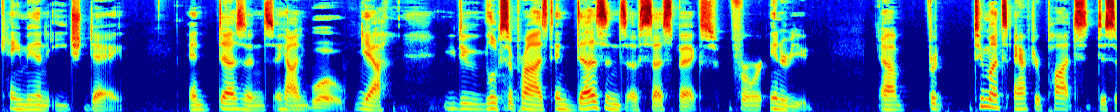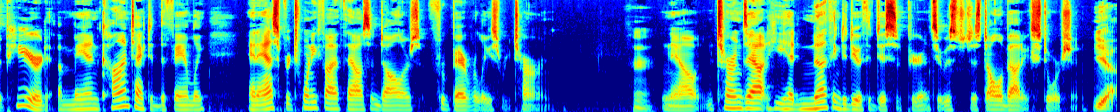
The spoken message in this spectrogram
came in each day. And dozens, Whoa. yeah, you do look surprised, and dozens of suspects were interviewed. Uh, for two months after Potts disappeared, a man contacted the family and asked for $25,000 for Beverly's return. Hmm. Now, it turns out he had nothing to do with the disappearance. It was just all about extortion. Yeah.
